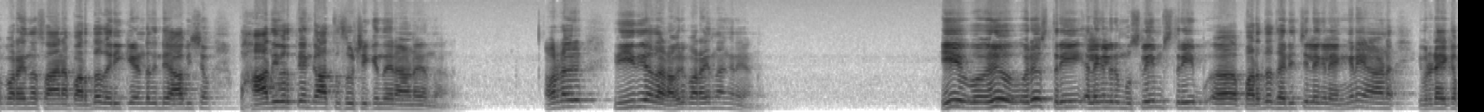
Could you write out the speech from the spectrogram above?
പറയുന്ന സാധനം പർദ്ദ ധരിക്കേണ്ടതിന്റെ ആവശ്യം പാതിവൃത്യം കാത്തു സൂക്ഷിക്കുന്നതിനാണ് എന്നാണ്. അവരുടെ ഒരു രീതി അതാണ്. അവർ പറയുന്നത് അങ്ങനെയാണ്. ഈ ഒരു ഒരു സ്ത്രീ അല്ലെങ്കിൽ ഒരു മുസ്ലിം സ്ത്രീ പർദ്ദ ധരിച്ചില്ലെങ്കിൽ എങ്ങനെയാണ് ഇവരുടെയൊക്കെ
